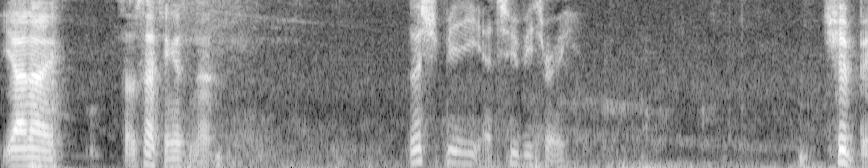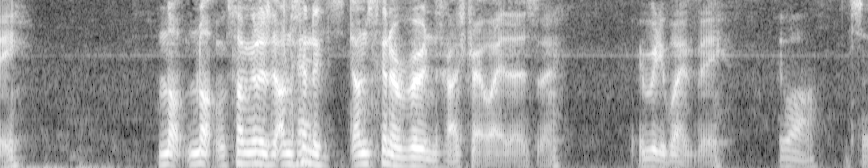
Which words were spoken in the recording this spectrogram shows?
Yeah, I know. It's upsetting, isn't it? This should be a two v three. Should be. Not, not. So I'm gonna. I'm just gonna. I'm just gonna ruin this guy straight away, though. So it really won't be. You are. So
